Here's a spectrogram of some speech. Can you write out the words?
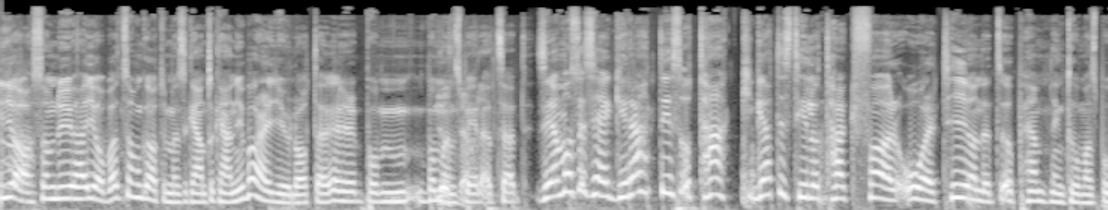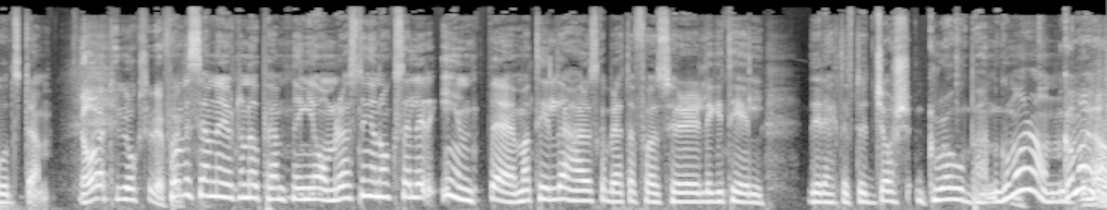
Ja, som du har jobbat som gatumusikant och kan ju bara jullåtar på, på munspelet. Så, att, så jag måste säga grattis och tack. Grattis till och tack för årtiondets upphämtning Thomas Bodström. Ja, jag tycker också det Får vi faktiskt. se om ni har gjort någon upphämtning i omröstningen också eller inte. Matilda är här och ska berätta för oss hur det ligger till direkt efter Josh Groban. God morgon. God morgon.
